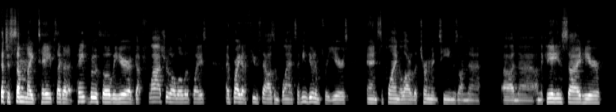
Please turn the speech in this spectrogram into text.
that's just some of my tapes. I got a paint booth over here. I've got flashers all over the place. I've probably got a few thousand blanks. I've been doing them for years and supplying a lot of the tournament teams on the on uh, on the Canadian side here.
